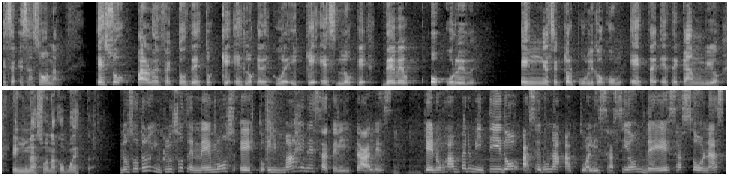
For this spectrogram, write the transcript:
esa, esa zona. Eso, para los efectos de esto, ¿qué es lo que descubre y qué es lo que debe ocurrir en el sector público con este, este cambio en una zona como esta? Nosotros incluso tenemos esto, imágenes satelitales que nos han permitido hacer una actualización de esas zonas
